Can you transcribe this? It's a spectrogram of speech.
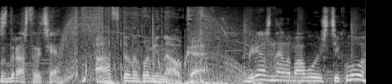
Здравствуйте. Автонапоминалка. Грязное лобовое стекло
